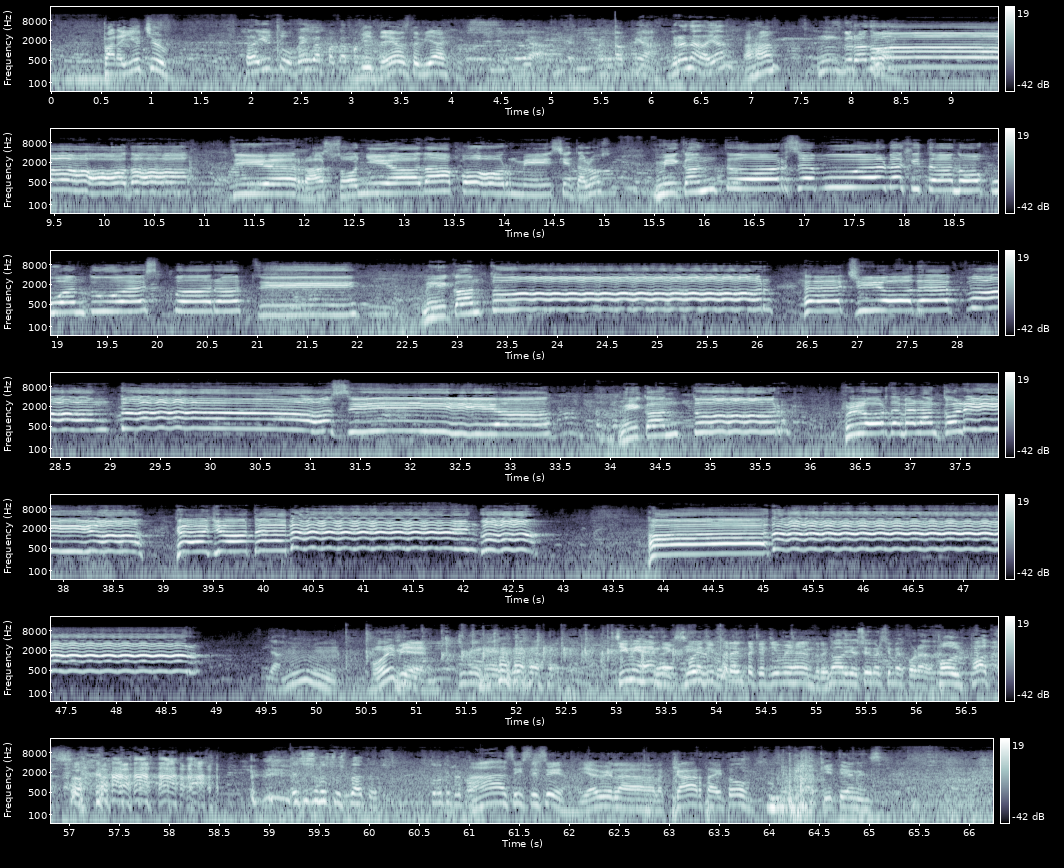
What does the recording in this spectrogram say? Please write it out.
Para YouTube. Para YouTube, venga para acá, para acá. Videos de viajes. Mira, Granada, ¿ya? Ajá. Granada, tierra soñada por mí. Siéntalos. Mi cantar se vuelve gitano cuando es para ti. Mi cantor hecho de Mi cantor, flor de melancolía, que yo te vengo a dar. Ya. Muy bien. Jimi Hendrix. Jimi Hendrix, muy diferente que Jimi Hendrix. No, yo soy versión mejorada. Paul Potts. Estos son nuestros platos. Todo lo que ah, sí, sí, sí. Ya vi la, la carta y todo. Aquí tienes.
